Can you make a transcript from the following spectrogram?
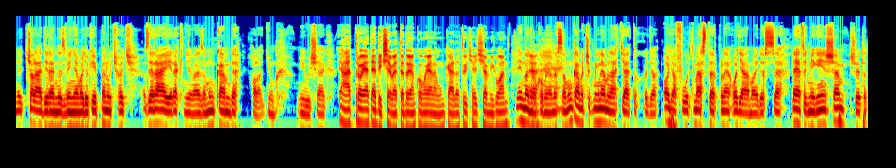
egy családi rendezvényen vagyok éppen, úgyhogy azért ráérek nyilván ez a munkám, de haladjunk. Mi újság? Ja, hát Troy, hát eddig se vetted olyan komolyan a munkádat, úgyhogy semmi gond. Én nagyon komolyan veszem a munkámat, csak még nem látjátok, hogy a agyafúrt masterplan hogy áll majd össze. Lehet, hogy még én sem, sőt a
